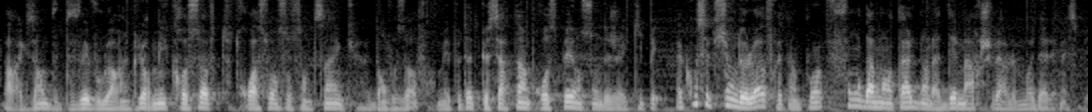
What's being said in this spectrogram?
Par exemple, vous pouvez vouloir inclure Microsoft 365 dans vos offres, mais peut-être que certains prospects en sont déjà équipés. La conception de l'offre est un point fondamental dans la démarche vers le modèle MSP.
